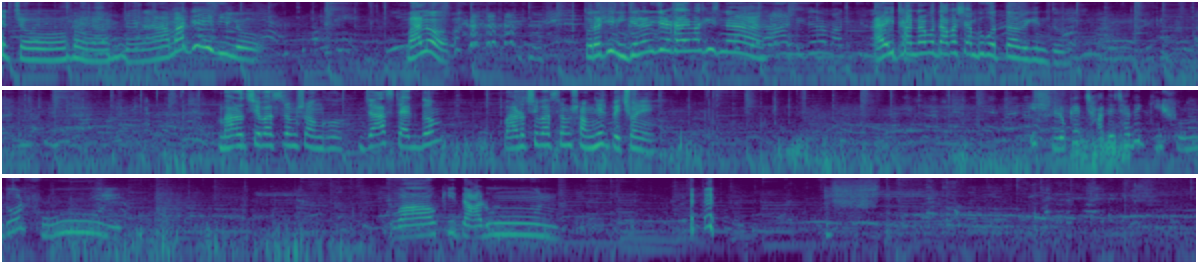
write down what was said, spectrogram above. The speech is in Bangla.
কেছো আমাকেই দিল। ভালো? তোরা কি নিজেরা নিজেরা গায়ে মাখিস না? এই ঠান্ডার মধ্যে আবার শ্যাম্পু করতে হবে কিন্তু। ভারত সেবাশ্রম সংঘ জাস্ট একদম ভারত সেবাশ্রম সংঘের পেছনে। ইস, লোকের ছাদে ছাদে কি সুন্দর ফুল। ওয়াও, কি দারুণ।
